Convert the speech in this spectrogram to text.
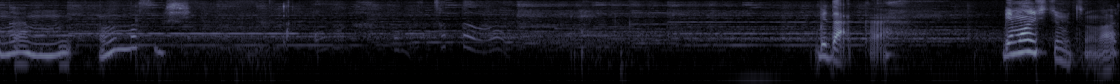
Ne, o nasıl bir şey? Bir dakika. Benim 13 zümrütüm var.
